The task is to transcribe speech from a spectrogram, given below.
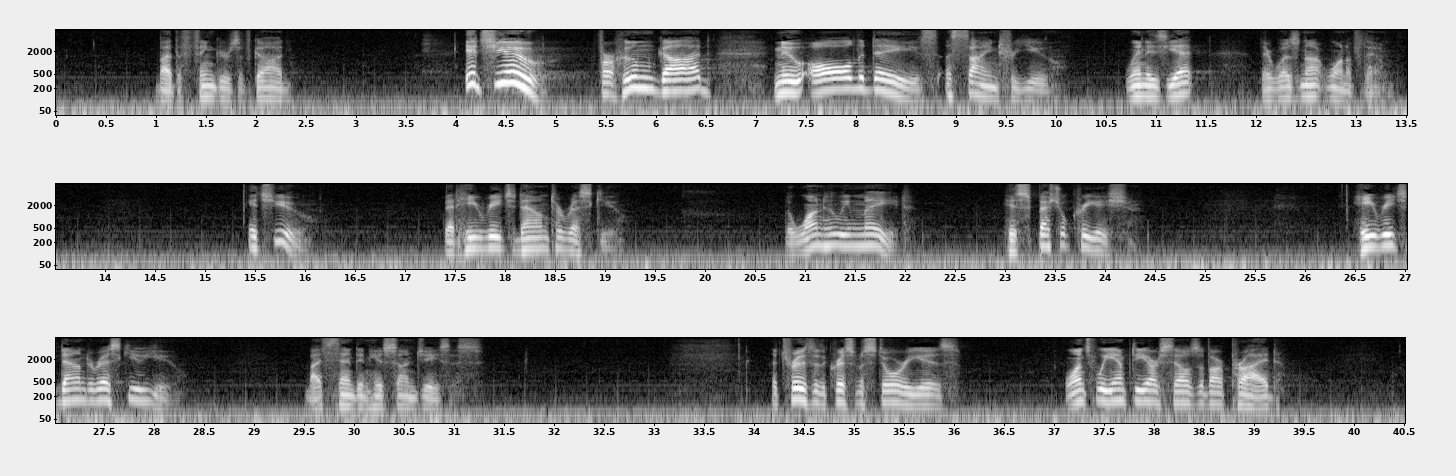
by the fingers of God. It's you for whom God knew all the days assigned for you, when as yet there was not one of them. It's you that He reached down to rescue, the one who He made his special creation. He reached down to rescue you by sending his son Jesus. The truth of the Christmas story is once we empty ourselves of our pride,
